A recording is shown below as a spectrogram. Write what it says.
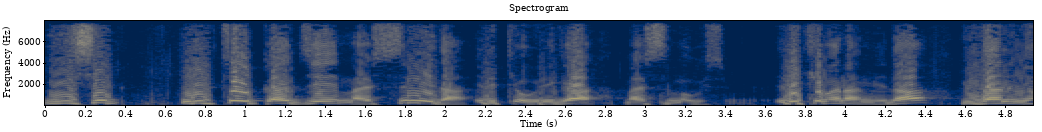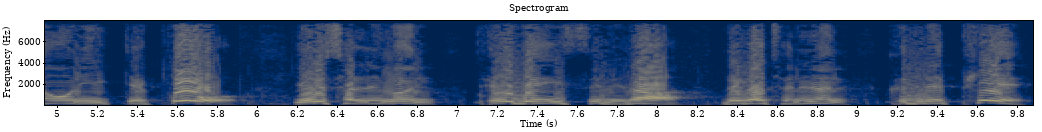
21절까지의 말씀이다. 이렇게 우리가 말씀하고 있습니다. 이렇게 말합니다. 유다는 영원히 있겠고 예루살렘은 대대 있으리라. 내가 전에는 그들의 피에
